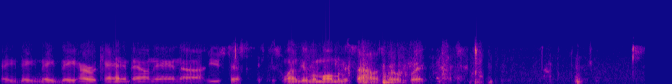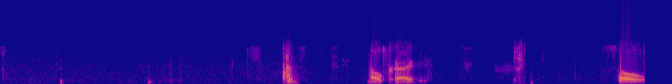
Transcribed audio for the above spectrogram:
They they they, they hurricaning down there in uh, Houston. Just want to give a moment of silence real quick. Okay. So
